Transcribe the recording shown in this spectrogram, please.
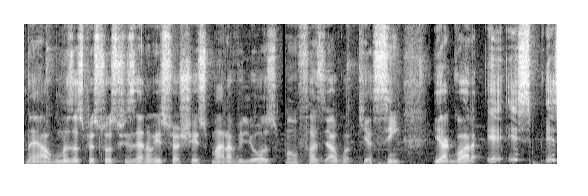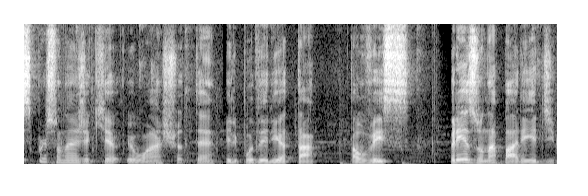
né? Algumas das pessoas fizeram isso, eu achei isso maravilhoso. Vamos fazer algo aqui assim. E agora, esse, esse personagem aqui, eu acho até, ele poderia estar, tá, talvez, preso na parede.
